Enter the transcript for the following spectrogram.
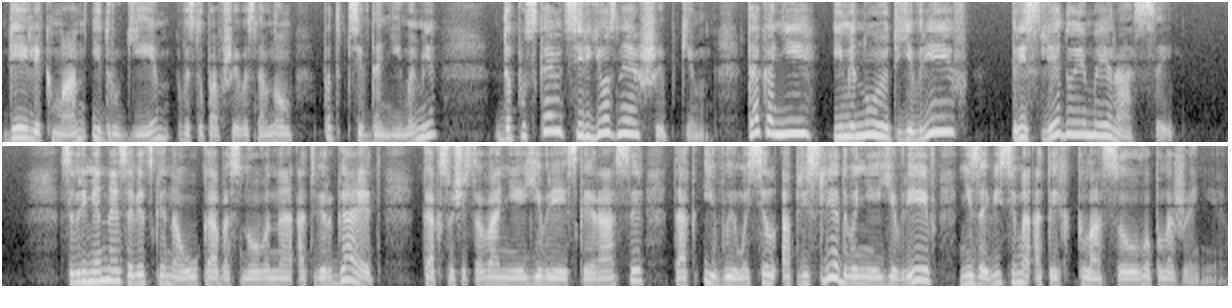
Гейликман и другие, выступавшие в основном под псевдонимами, допускают серьезные ошибки. Так они именуют евреев преследуемой расой. Современная советская наука обоснованно отвергает как существование еврейской расы, так и вымысел о преследовании евреев, независимо от их классового положения.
